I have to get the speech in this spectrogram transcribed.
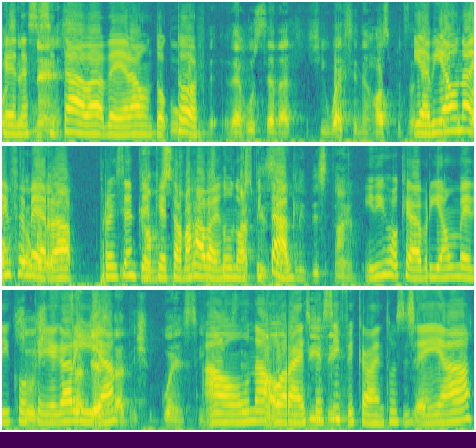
que necesitaba ver a un doctor. Y había una enfermera presente que trabajaba en un hospital y dijo que habría un médico que llegaría a una "One of hora the bleeding." específica. Entonces ella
